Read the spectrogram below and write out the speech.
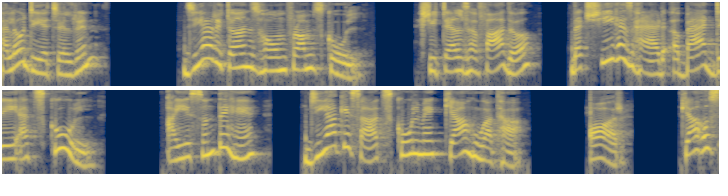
Hello, dear children. Jia returns home from school. She tells her father that she has had a bad day at school. आइए सुनते हैं जिया के साथ स्कूल में क्या हुआ था और क्या उस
